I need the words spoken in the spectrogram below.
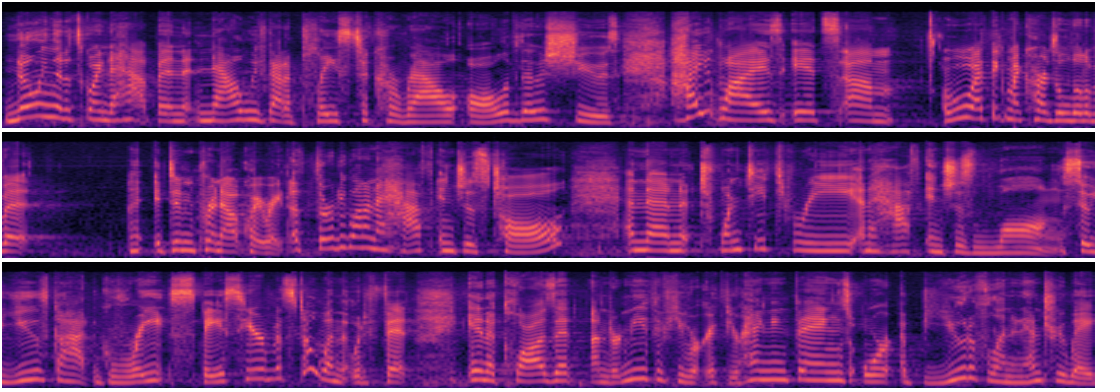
knowing that it's going to happen, now we've got a place to corral all of those shoes. Height-wise, it's, um, oh, I think my card's a little bit it didn't print out quite right. A 31 and a half inches tall and then 23 and a half inches long. So you've got great space here, but still one that would fit in a closet underneath if you were if you're hanging things or a beautiful in an entryway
